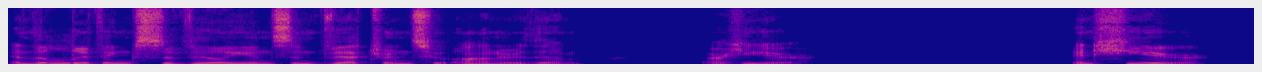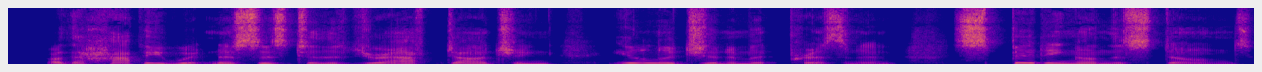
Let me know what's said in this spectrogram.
and the living civilians and veterans who honor them are here. And here are the happy witnesses to the draft dodging, illegitimate president spitting on the stones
